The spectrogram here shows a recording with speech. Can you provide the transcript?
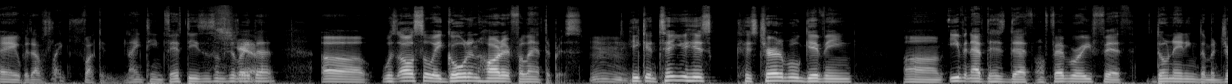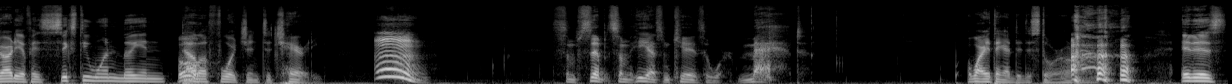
a, but that was like fucking 1950s or some shit like Yeah. that. Uh, was also a golden-hearted philanthropist. Mm. He continued his his charitable giving um, even after his death on February 5th, donating the majority of his 61 million dollar Oh. fortune to charity. Some sib- some he had some kids who were mad. Why do you think I did this story? It is.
